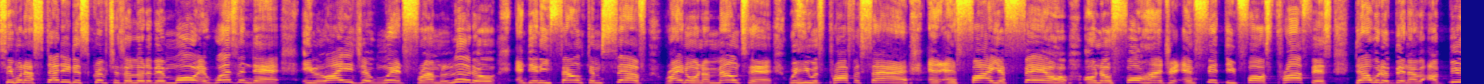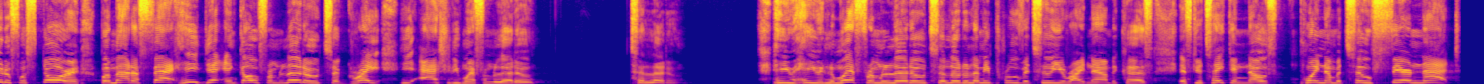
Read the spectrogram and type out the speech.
See, when I studied the scriptures a little bit more, it wasn't that Elijah went from little and then he found himself right on a mountain where he was prophesying and, and fire fell on those 450 false prophets. That would have been a, a beautiful story. But matter of fact, he didn't go from little to great. He actually went from little to little. He, he went from little to little. Let me prove it to you right now because if you're taking notes, point number two, fear not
